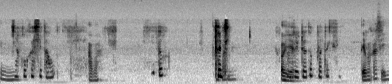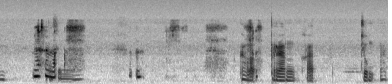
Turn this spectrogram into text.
Hmm, aku kasih tahu. Apa? Itu. Tadi? Oh iya. Rido tuh proteksi. Terima kasih. Nggak sama. Kalau berangkat Jumat.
